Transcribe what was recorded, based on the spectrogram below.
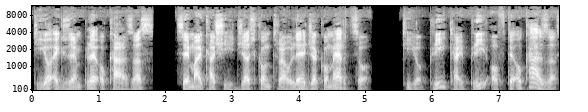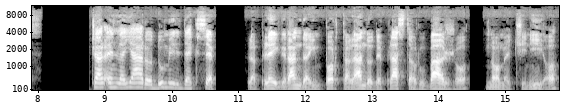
Tio exemple ocasas se malcascigas contraulegia commerzo, cio pli cae pli ofte ocasas. Char en la iaro 2017 la plei granda importa lando de plasta rubajo, nome Cinio,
